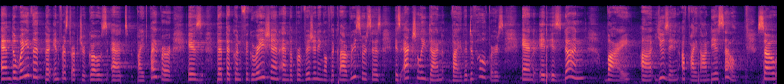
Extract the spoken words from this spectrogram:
And the way that the infrastructure goes at Pied Piper is that the configuration and the provisioning of the cloud resources is actually done by the developers. And it is done by uh, using a Python DSL. So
